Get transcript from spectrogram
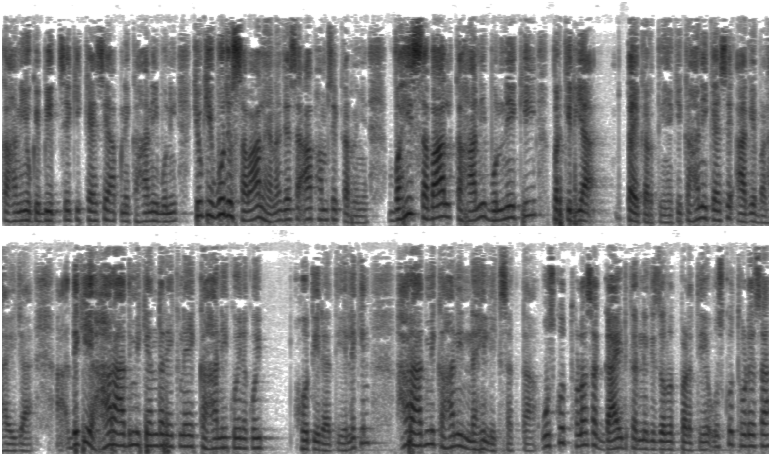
कहानियों के बीच से कि कैसे आपने कहानी बुनी। क्योंकि वो जो सवाल है ना, जैसे आप हमसे कर रही हैं, वही सवाल कहानी बुनने की प्रक्रिया तय करती हैं कि कहानी कैसे आगे बढ़ाई जाए। देखिए, हर आदमी के अंदर एक ना एक कहानी कोई ना कोई होती रहती है, लेकिन हर आदमी कहानी नहीं लिख सकता। उसको थोड़ा सा गाइड करने की ज़रूरत पड़ती है, उसको थोड़ा सा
